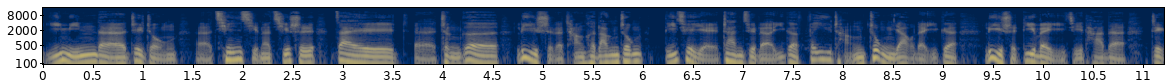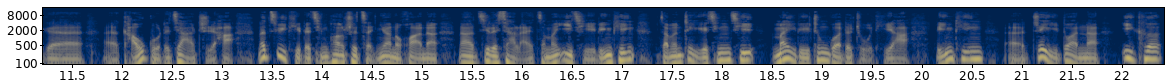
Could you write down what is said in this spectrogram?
移民的这种呃迁徙呢，其实在呃整个历史的长河当中，的确也占据了一个非常重要的一个。历史地位以及它的这个呃考古的价值哈，那具体的情况是怎样的话呢？那接着下来咱们一起聆听咱们这个星期魅力中国的主题啊，聆听呃这一段呢，一棵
